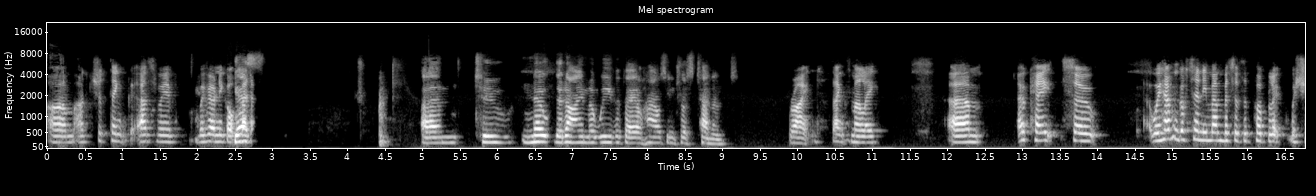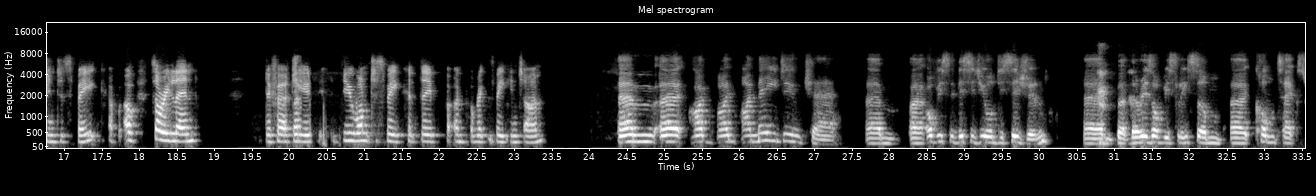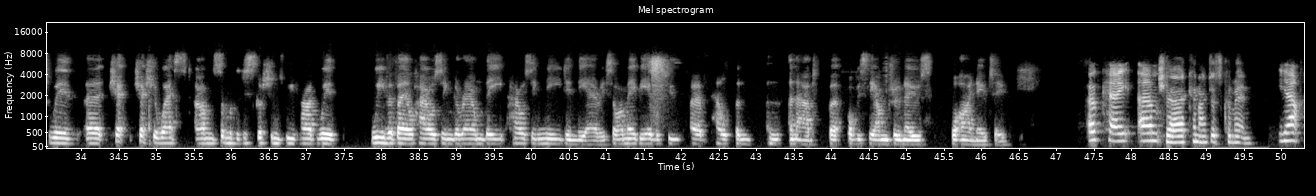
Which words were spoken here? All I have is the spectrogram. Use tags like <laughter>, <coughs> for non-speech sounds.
Um, I should think as we've we've only got Yes. Um, to note that I'm a Weaver Vale Housing Trust tenant. Right. Thanks, Molly. Um, okay, so we haven't got any members of the public wishing to speak. Oh, sorry, Lynn. Defer to you. Do you want to speak at the public speaking time? Um, uh, I, I, I may do, Chair. Um, uh, obviously, this is your decision, um, but there is obviously some uh, context with uh, che- Cheshire West and some of the discussions we've had with Weaver Vale Housing around the housing need in the area. So I may be able to uh, help and, and, and add, but obviously Andrew knows what I know too. Okay. Um, Chair, can I just come in? yeah.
